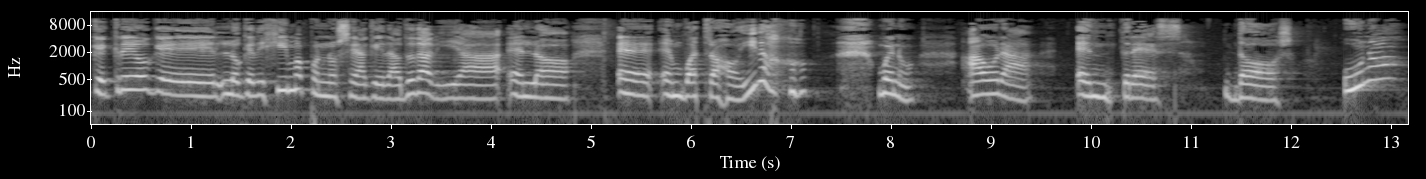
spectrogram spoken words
que creo que lo que dijimos pues no se ha quedado todavía en los eh, en vuestros oídos. bueno, ahora en 3, 2, 1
